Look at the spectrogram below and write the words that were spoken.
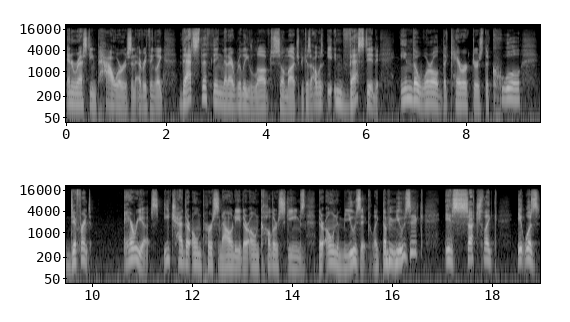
interesting powers, and everything. Like that's the thing that I really loved so much because I was invested in the world, the characters, the cool, different areas. Each had their own personality their own color schemes their own music. Like the music is such like it was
